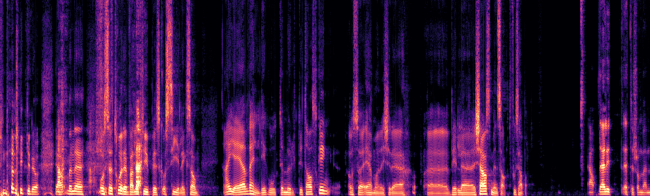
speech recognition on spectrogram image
underliggende Ja, men eh, Og så tror jeg det er veldig typisk å si liksom Nei, jeg er veldig god til multitasking, og så er man ikke det, uh, ville kjæresten min sagt, for eksempel. Ja, det er litt ettersom hvem.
